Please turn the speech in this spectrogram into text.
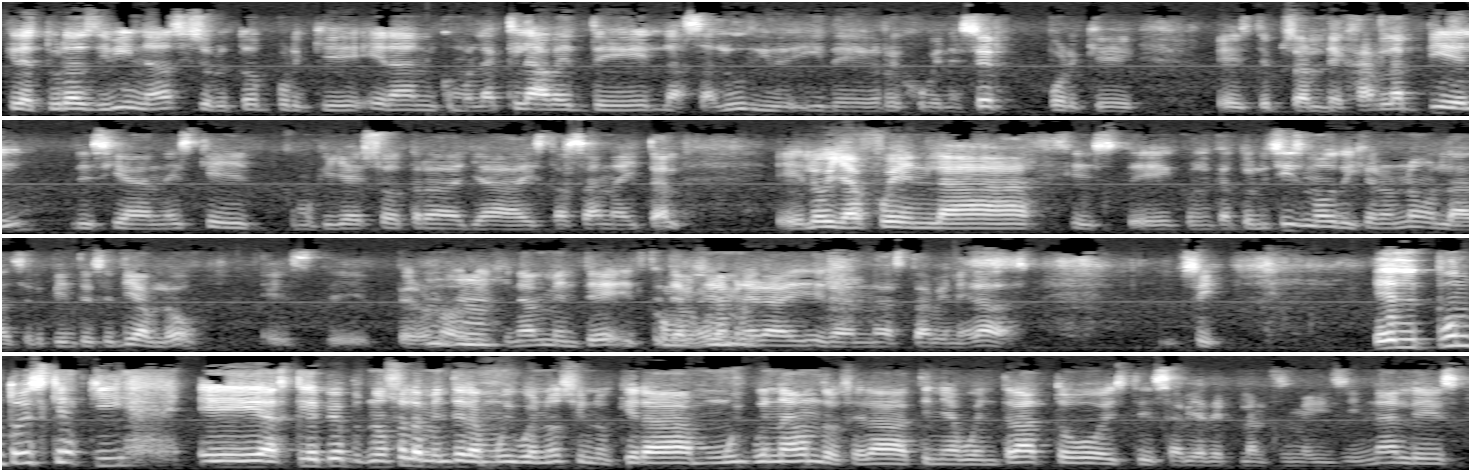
criaturas divinas y sobre todo porque eran como la clave de la salud y de, y de rejuvenecer, porque este, pues al dejar la piel decían es que como que ya es otra, ya está sana y tal. Eh, luego ya fue en la, este, con el catolicismo, dijeron no, la serpiente es el diablo, este, pero no, originalmente este, de alguna manera eran hasta veneradas. Sí. El punto es que aquí eh, Asclepio pues, no solamente era muy bueno, sino que era muy buena onda, o sea, tenía buen trato, este, sabía de plantas medicinales,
